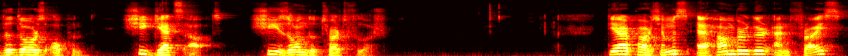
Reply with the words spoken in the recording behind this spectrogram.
The doors open. She gets out. She is on the third floor. Diğer parçamız a hamburger and fries.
